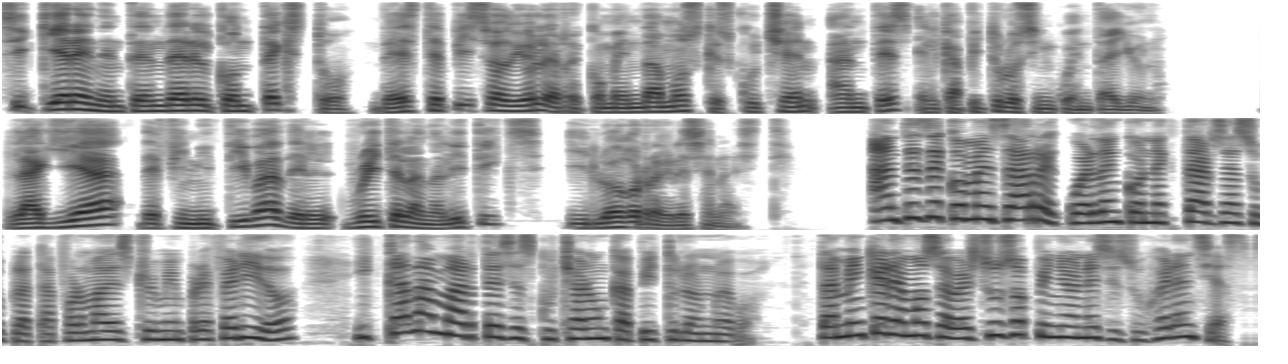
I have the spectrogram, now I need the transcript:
Si quieren entender el contexto de este episodio, les recomendamos que escuchen antes el capítulo 51, la guía definitiva del Retail Analytics, y luego regresen a este. Antes de comenzar, recuerden conectarse a su plataforma de streaming preferido y cada martes escuchar un capítulo nuevo. También queremos saber sus opiniones y sugerencias.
